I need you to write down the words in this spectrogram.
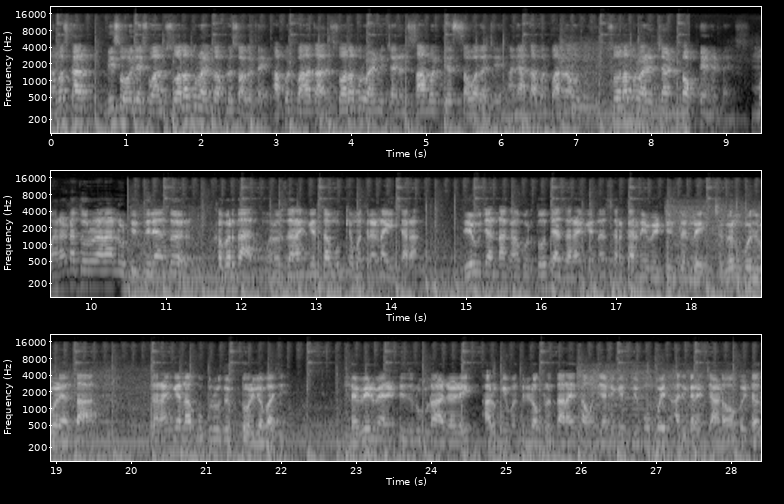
नमस्कार मी सोहन जयस्वाल. सोलापूर वाहिनीचं आपलं स्वागत आहे. आपण पाहत आहात सोलापूर वाहिनी चॅनल सामर्थ्य संवादाचे आणि आता आपण पाहणार आहोत सोलापूर वाहिनीच्या टॉप टेन हेडलाईन्स मराठा तरुणाला नोटीस दिल्या तर खबरदार मनोज जरांगेंचा मुख्यमंत्र्यांना इशारा. देव ज्यांना घाबरतो त्या जरांगेंना सरकारने वेटीस धरले छगन भुजबळ यांचा जरांगेंना उपरोधक टोलगेबाजी नवीन व्हॅरायटीज रुग्ण आढळले. आरोग्यमंत्री डॉक्टर तानाजी सावंत यांनी घेतली मुंबईत अधिकाऱ्यांची आढावा बैठक.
